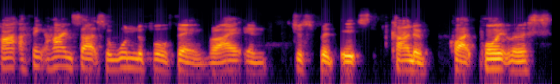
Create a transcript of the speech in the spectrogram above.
I think hindsight's a wonderful thing, right? And just, but it's kind of quite pointless.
